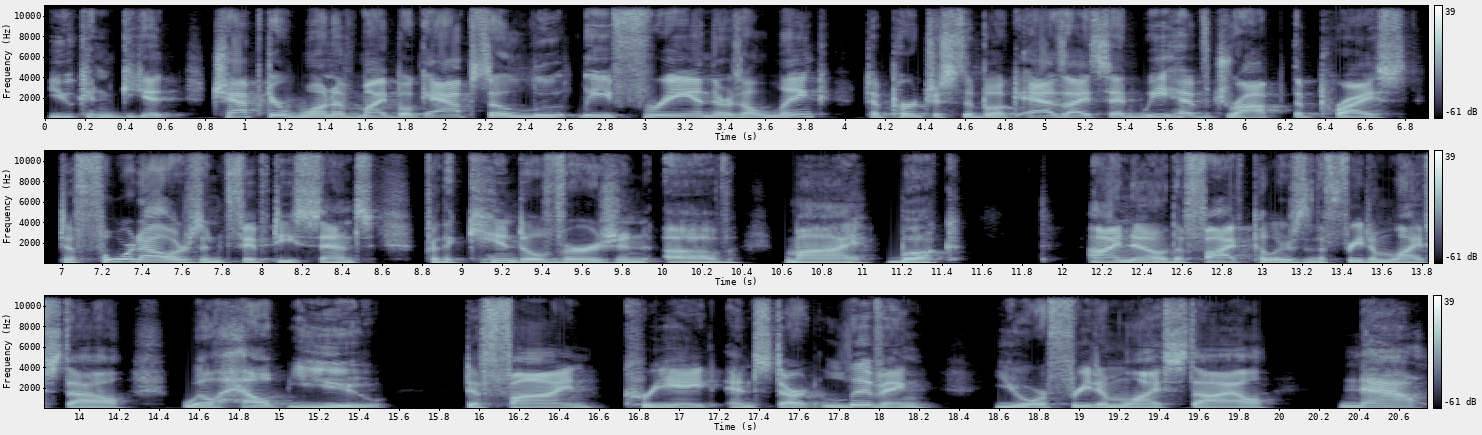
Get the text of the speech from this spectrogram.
you can get chapter one of my book absolutely free, and there's a link to purchase the book. As I said, we have dropped the price to $4.50 for the Kindle version of my book. I know the five pillars of the freedom lifestyle will help you define, create, and start living your freedom lifestyle now.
